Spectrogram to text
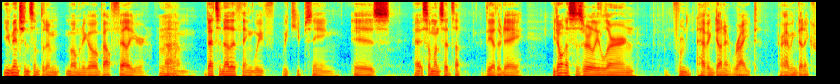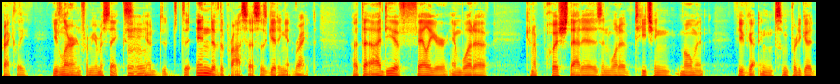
You mentioned something a moment ago about failure. Mm-hmm. Um, that's another thing we've we keep seeing is uh, someone said the other day, you don't necessarily learn from having done it right or having done it correctly. You learn from your mistakes. Mm-hmm. You know, d- the end of the process is getting it right. But the idea of failure and what a kind of push that is, and what a teaching moment. If you've gotten some pretty good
